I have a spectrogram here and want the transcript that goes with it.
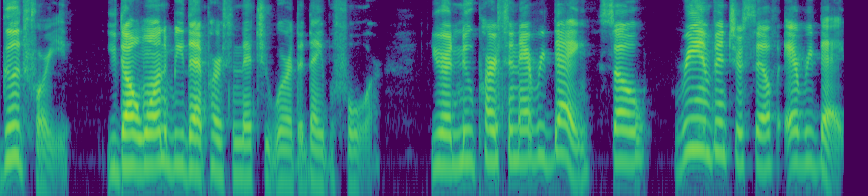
good for you. You don't want to be that person that you were the day before. You're a new person every day. So reinvent yourself every day.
